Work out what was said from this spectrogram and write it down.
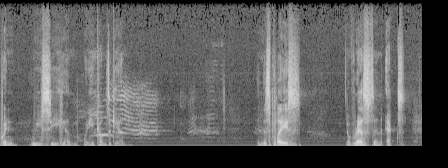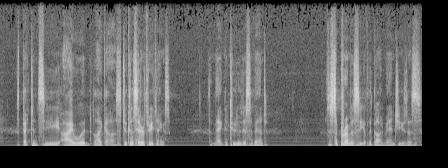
when we see him when he comes again. In this place of rest and expectancy, I would like us to consider three things the magnitude of this event, the supremacy of the God man Jesus,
